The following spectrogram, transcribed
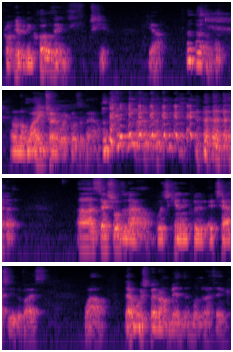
Prohibiting clothing. Yeah. I don't know why you try to wear clothes at the house. uh, sexual denial, which can include a chastity device. Wow. That works better on men than women, I think.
